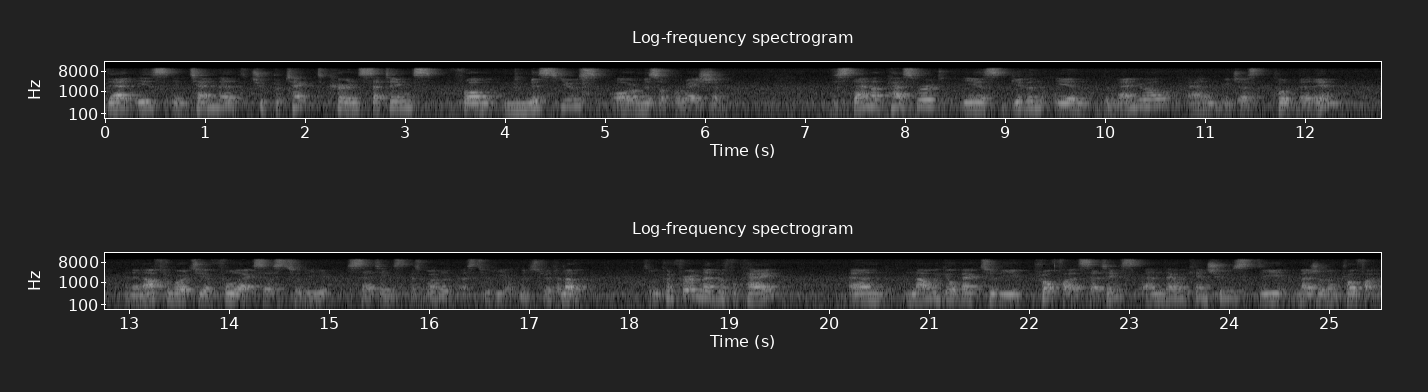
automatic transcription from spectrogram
That is intended to protect current settings from misuse or misoperation. The standard password is given in the manual and we just put that in and then afterwards you have full access to the settings as well as to the administrator level. So we confirm that with OK and now we go back to the profile settings and there we can choose the measurement profile.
